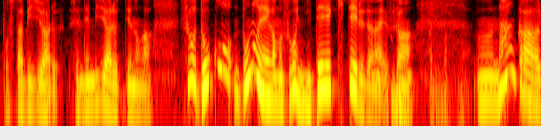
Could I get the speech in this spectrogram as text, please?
ポスタービジュアル宣伝ビジュアルっていうのがすごいどこどの映画もすごい似てきてるじゃないですか。うん、ね、うん、なんか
